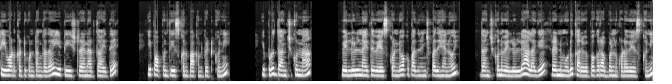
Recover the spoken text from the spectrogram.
టీ వడకట్టుకుంటాం కదా ఈ టీ స్ట్రైనర్తో అయితే ఈ పప్పును తీసుకొని పక్కన పెట్టుకొని ఇప్పుడు దంచుకున్న వెల్లుల్లిని అయితే వేసుకోండి. ఒక పది నుంచి పదిహేను దంచుకున్న వెల్లుల్లి అలాగే రెండు మూడు కరివేపాకు రబ్బలను కూడా వేసుకొని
